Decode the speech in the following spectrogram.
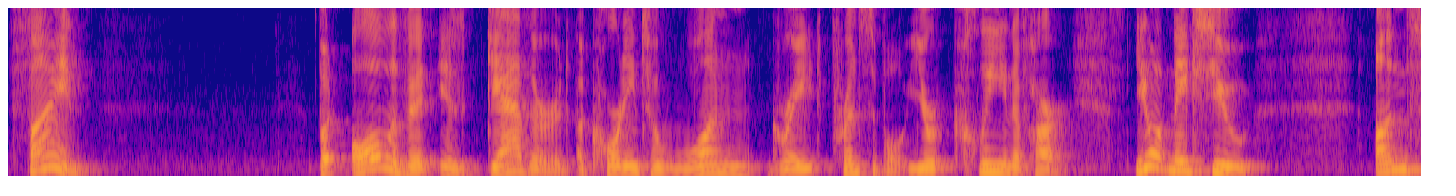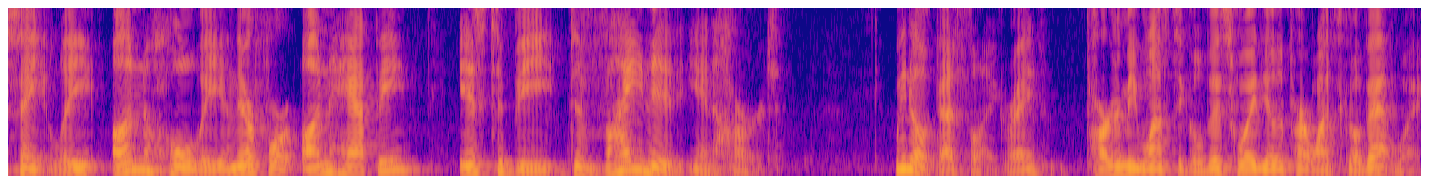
fine. But all of it is gathered according to one great principle you're clean of heart. You know what makes you unsaintly, unholy, and therefore unhappy? Is to be divided in heart. We know what that's like, right? Part of me wants to go this way, the other part wants to go that way.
